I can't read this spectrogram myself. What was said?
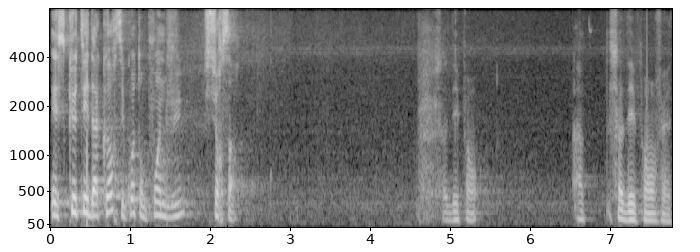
Est-ce que tu es d'accord? C'est quoi ton point de vue sur ça? Ça dépend. Ah, ça dépend en fait.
